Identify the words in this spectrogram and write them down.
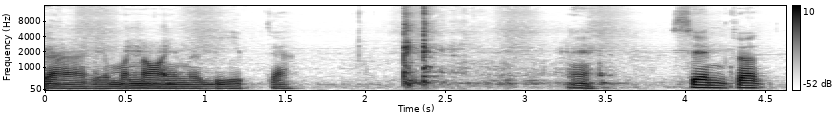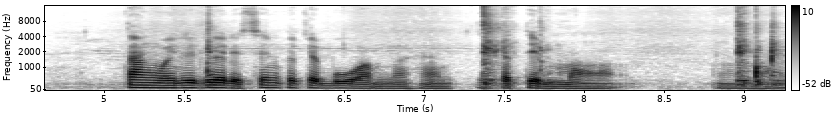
จ้าเดี๋ยวมานอยมาบีบจ้ะอะเส้นก็ตั้งไว้เรื่อยๆเดี๋ยวเส้นก็จะบวมนะครับเดี๋ยวก็เต็มหม้ออืม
